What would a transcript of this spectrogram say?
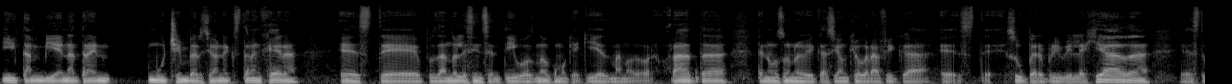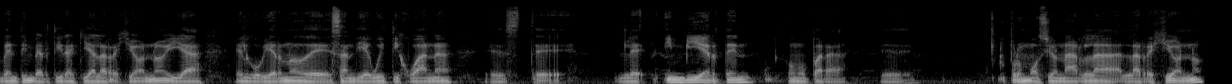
Y también atraen mucha inversión extranjera, este, pues dándoles incentivos, ¿no? Como que aquí es mano de obra barata, tenemos una ubicación geográfica, este, súper privilegiada, este, vente a invertir aquí a la región, ¿no? Y ya el gobierno de San Diego y Tijuana, este, le invierten como para eh, promocionar la, la región, ¿no?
